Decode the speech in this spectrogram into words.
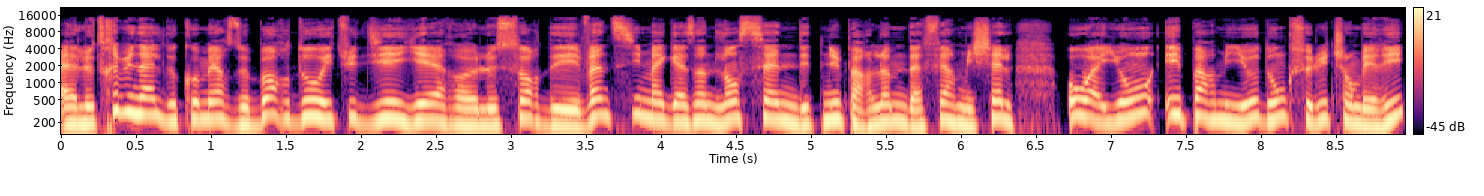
Le tribunal de commerce de Bordeaux étudiait hier le sort des 26 magasins de l'enseigne détenus par l'homme d'affaires Michel Ohaillon et parmi eux donc celui de Chambéry.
